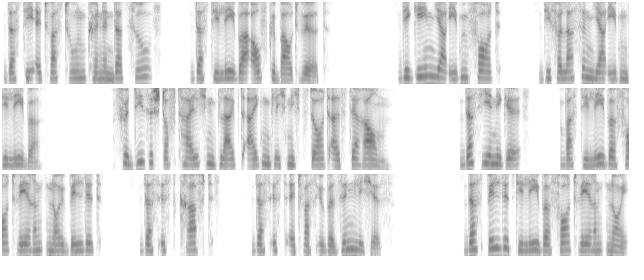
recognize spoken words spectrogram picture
dass die etwas tun können dazu, dass die Leber aufgebaut wird. Die gehen ja eben fort, die verlassen ja eben die Leber. Für diese Stoffteilchen bleibt eigentlich nichts dort als der Raum. Dasjenige, was die Leber fortwährend neu bildet, das ist Kraft, das ist etwas Übersinnliches. Das bildet die Leber fortwährend neu.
